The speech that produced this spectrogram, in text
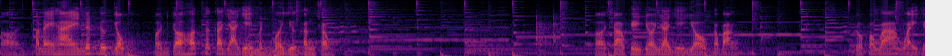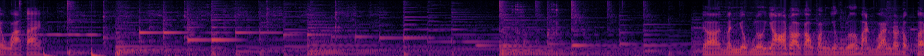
Rồi, ở đây hai lít nước dùng. Mình cho hết tất cả gia vị mình mới vừa cần xong. Rồi sau khi cho gia vị vô các bạn cho có vá quậy cho hòa tan. Rồi, mình dùng lửa nhỏ thôi, không cần dùng lửa mạnh quá, nó đục hết.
